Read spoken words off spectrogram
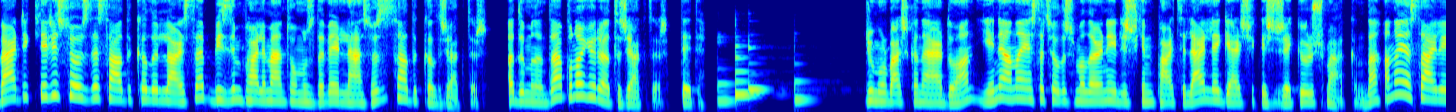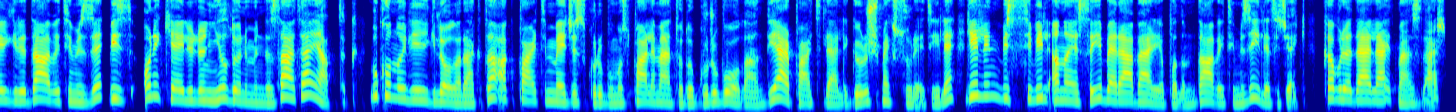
verdikleri sözde sadık kalırlarsa bizim parlamentomuzda verilen sözü sadık kalacaktır. Adımını da buna göre atacaktır, dedi. Cumhurbaşkanı Erdoğan, yeni anayasa çalışmalarına ilişkin partilerle gerçekleşecek görüşme hakkında anayasa ile ilgili davetimizi biz 12 Eylül'ün yıl dönümünde zaten yaptık. Bu konuyla ilgili olarak da AK Parti meclis grubumuz parlamentoda grubu olan diğer partilerle görüşmek suretiyle gelin biz sivil anayasayı beraber yapalım davetimizi iletecek. Kabul ederler etmezler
